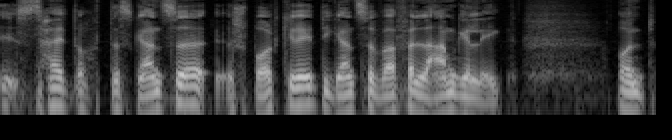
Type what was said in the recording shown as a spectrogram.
ist halt doch das ganze Sportgerät, die ganze Waffe lahmgelegt. Und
